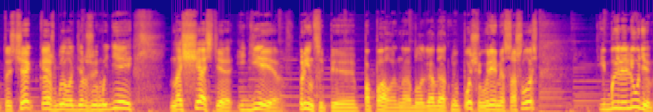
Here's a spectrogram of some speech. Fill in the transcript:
То есть человек, конечно, был одержим идеей. На счастье, идея, в принципе, попала на благодатную почву, время сошлось. И были люди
